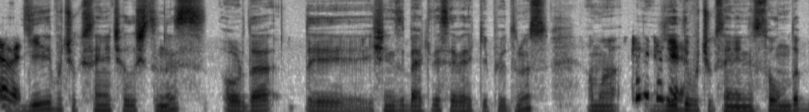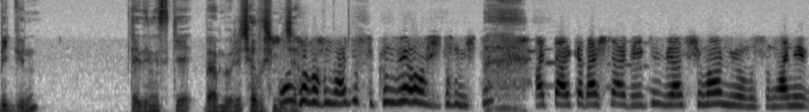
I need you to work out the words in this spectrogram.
Evet. Yedi buçuk sene çalıştınız. Orada e, işinizi belki de severek yapıyordunuz. Ama yedi buçuk senenin sonunda bir gün dediniz ki ben böyle çalışmayacağım. O zamanlarda sıkılmaya başlamıştım. Hatta arkadaşlar dedi biraz şımarmıyor musun? Hani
